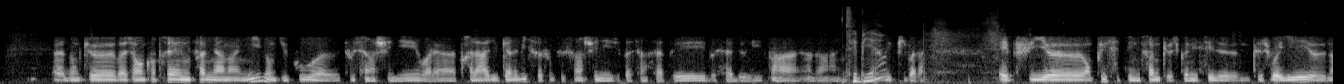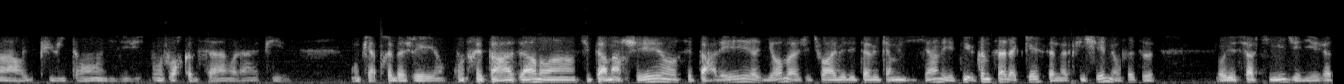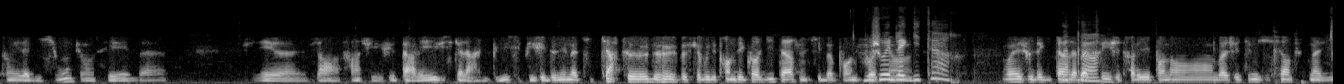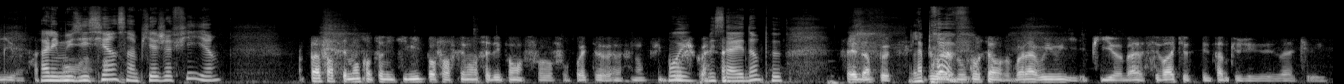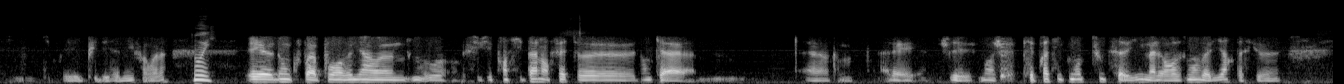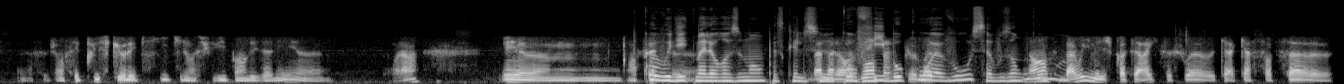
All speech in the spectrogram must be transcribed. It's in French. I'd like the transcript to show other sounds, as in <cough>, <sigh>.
Euh, donc euh, bah, j'ai rencontré une femme il y a un an et demi, donc du coup tout s'est enchaîné. Voilà, après l'arrêt du cannabis, de toute façon tout s'est enchaîné. J'ai passé un SAP, bossé à Deauville, enfin, C'est bien. Et puis voilà. Et puis euh, en plus c'était une femme que je connaissais, de, que je voyais euh, dans la rue depuis huit ans. Elle disait juste bonjour comme ça, voilà. Et puis bon, puis après bah, je l'ai rencontrée par hasard dans un supermarché. On s'est parlé. Elle dit oh bah j'ai toujours rêvé d'être avec un musicien. Elle était comme ça à la caisse, elle m'a fiché, mais en fait euh, au lieu de faire le timide, j'ai dit j'attendais l'addition. Puis on s'est bah, j'ai, euh, genre, enfin, j'ai, j'ai parlé jusqu'à l'arrêt de bus, et puis j'ai donné ma petite carte de, parce qu'elle voulait prendre des cours de guitare. Je me suis dit, bah, pour une Vous fois. jouez de la guitare Ouais, je joue de la guitare, de la D'accord. batterie. J'ai travaillé pendant, bah, j'ai été musicien toute ma vie. euh, Ah, les pratiquement. musiciens, c'est un piège à filles. Hein Pas forcément quand on est timide, pas forcément, ça dépend. Faut, faut pas être euh, non plus oui, gauche, quoi. mais ça aide un peu. Ça aide un peu. La Voilà, preuve. donc on s'en- voilà, oui, oui. Et puis, euh, bah, c'est vrai que c'était une femme que j'ai, voilà, que, qui, qui plaît depuis des années, enfin voilà. Oui. Et euh, donc, bah, pour revenir au sujet principal, en fait, euh, donc, comment- elle est- je l'ai, bon, je- c'est pratiquement toute sa vie, malheureusement, on va dire, parce que j'en sais plus que les psys qui l'ont suivi pendant des années, euh, voilà. Et euh, en Pourquoi fait, vous dites euh, malheureusement Parce qu'elle se malheureusement, confie beaucoup moi- à vous, ça vous non, encombre bah oui, mais je préférais que ce soit euh, qu'elle sorte ça euh,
